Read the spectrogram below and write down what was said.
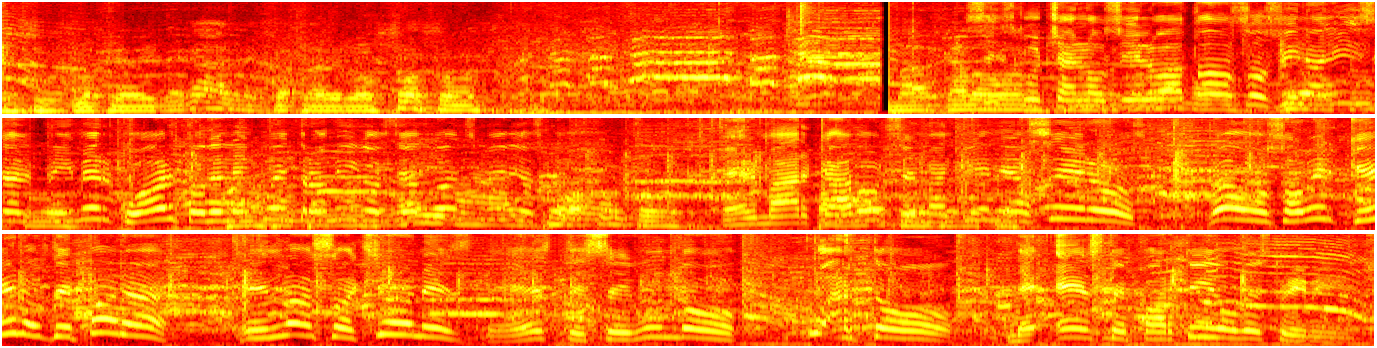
Es un bloqueo ilegal en contra de los osos. Se escuchan los silbatazos, finaliza el primer cuarto del encuentro amigos de Advance Media Sport. El marcador se mantiene a ceros. Vamos a ver qué nos depara en las acciones de este segundo cuarto de este partido de scrimmage.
